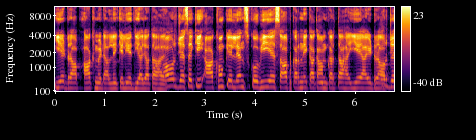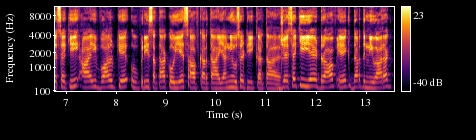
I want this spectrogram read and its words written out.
ये ड्राप आँख में डालने के लिए दिया जाता है। और जैसे कि आँखों के लेंस को भी ये साफ़ करने का काम करता है, ये आई ड्राप। और जैसे कि आई बल्ब के ऊपरी सतह को ये साफ़ करता है, यानी उसे ठीक करता है। जैसे कि ये ड्रॉप एक दर्द निवारक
